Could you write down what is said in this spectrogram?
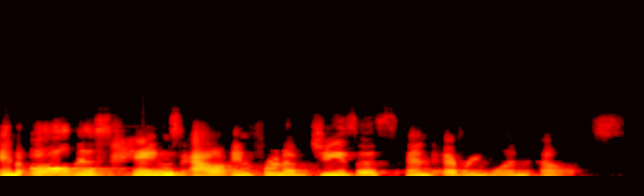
and all this hangs out in front of Jesus and everyone else.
